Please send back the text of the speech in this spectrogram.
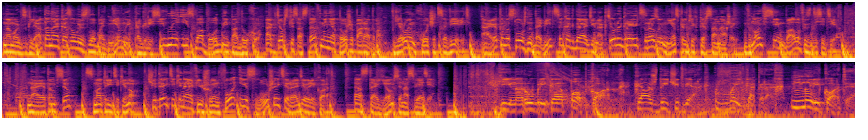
На мой взгляд, она оказалась злободневной, прогрессивной и свободной по духу. Актерский состав меня тоже порадовал. Героям хочется верить. А этого сложно добиться, когда один актер играет сразу нескольких персонажей. Вновь 7 баллов из 10. На этом все. Смотрите кино, читайте киноафишу инфо и слушайте Радио Рекорд. Остаемся на связи. Кинорубрика «Попкорн». Каждый четверг в Вейкаперах на рекорде.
